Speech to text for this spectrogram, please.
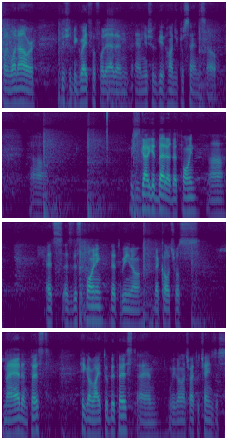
for one hour, you should be grateful for that and, and you should give 100%. So uh, we just got to get better at that point. Uh, it's it's disappointing that we, you know, the coach was mad and pissed. He got right to be pissed, and we're gonna try to change this.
